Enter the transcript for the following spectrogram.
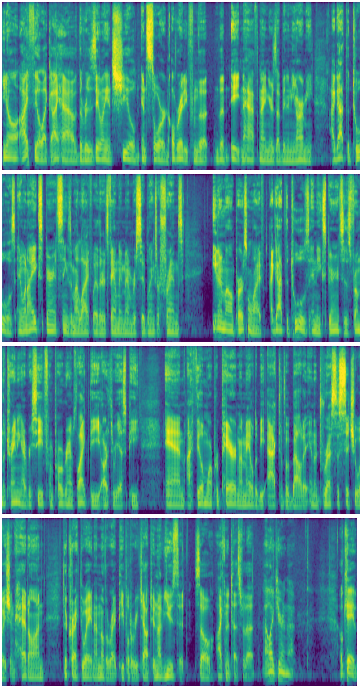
You know, I feel like I have the resilience shield and sword already from the, the eight and a half, nine years I've been in the Army. I got the tools. And when I experience things in my life, whether it's family members, siblings, or friends, even in my own personal life, I got the tools and the experiences from the training I've received from programs like the R3SP and I feel more prepared and I'm able to be active about it and address the situation head on the correct way. And I know the right people to reach out to, and I've used it. So I can attest for that. I like hearing that. Okay,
